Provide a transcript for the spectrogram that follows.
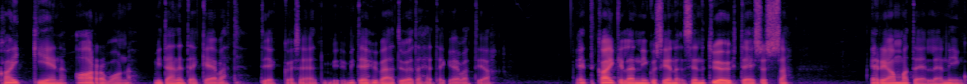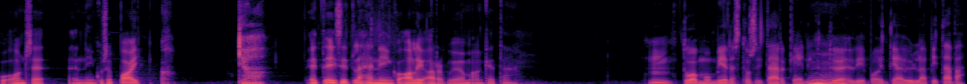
kaikkien arvon, mitä ne tekevät, tiedätkö se, että miten hyvää työtä he tekevät ja että kaikille niin kuin siinä, siinä työyhteisössä eri ammateille niin kuin on se, niin kuin se paikka. Joo. Että ei sitten lähde niin kuin aliarvioimaan ketään. Mm, tuo on mun mielestä tosi tärkeä niin mm. työhyvinvointia ylläpitävä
